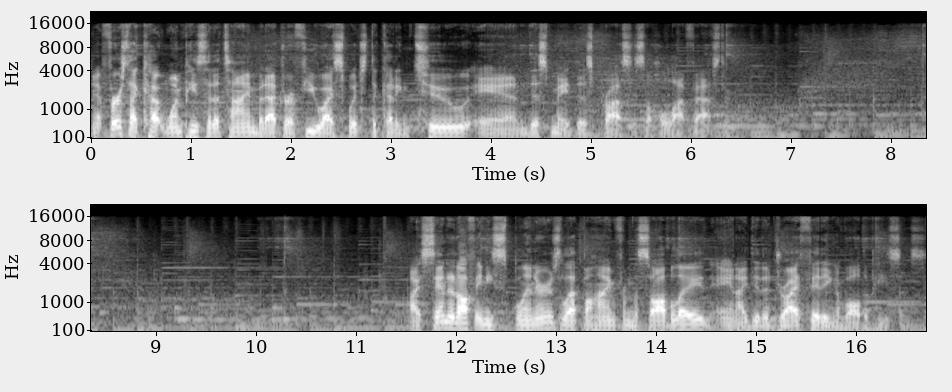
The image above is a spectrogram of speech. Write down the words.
At first I cut one piece at a time, but after a few I switched to cutting two, and this made this process a whole lot faster. I sanded off any splinters left behind from the saw blade, and I did a dry fitting of all the pieces.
